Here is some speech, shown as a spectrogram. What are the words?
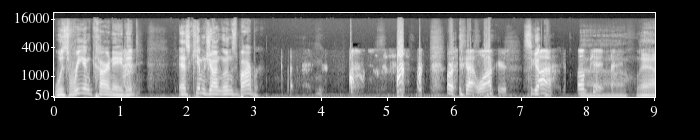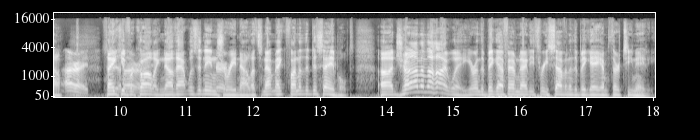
was reincarnated as Kim Jong Un's barber. or Scott Walker's. Ah, okay. Well, All right. Thank you for right. calling. Now, that was an injury. Now, let's not make fun of the disabled. Uh, John on the highway. You're in the Big FM 93.7 and the Big AM 1380.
